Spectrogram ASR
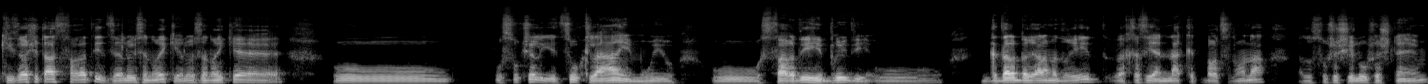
כי זו השיטה הספרדית, זה לואיס אנריקי, לואיס אנריקי הוא, סוג של לעיים, הוא, הוא ספרדי היברידי, הוא גדל בריאל מדריד, ואחרי זה ינק את ברצלונה, אז הוא סוג של שילוב של שניהם,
